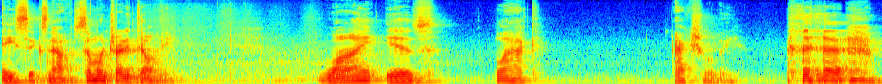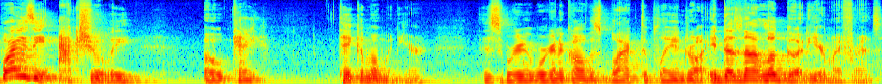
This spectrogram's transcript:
a6. Now, someone try to tell me, why is black actually, why is he actually okay? Take a moment here. This we're gonna we're gonna call this black to play and draw. It does not look good here, my friends.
